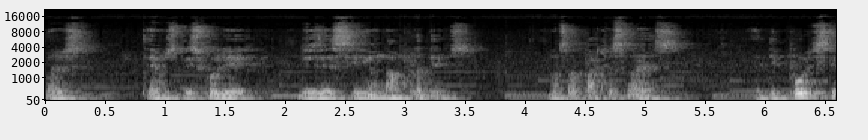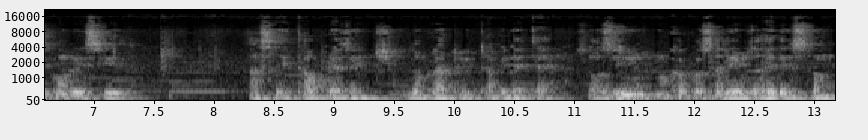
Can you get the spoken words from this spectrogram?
nós temos que escolher dizer sim ou não para Deus. Nossa parte é só essa. É depois de ser convencido, aceitar o presente, do gratuito, a vida eterna. Sozinhos nunca alcançaremos a redenção.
